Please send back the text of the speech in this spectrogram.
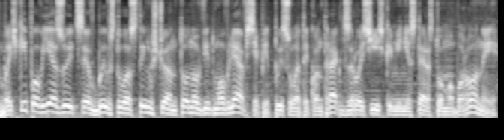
Батьки пов'язують це вбивство з тим, що Антонов відмовлявся підписувати контракт з російським міністерством оборони.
